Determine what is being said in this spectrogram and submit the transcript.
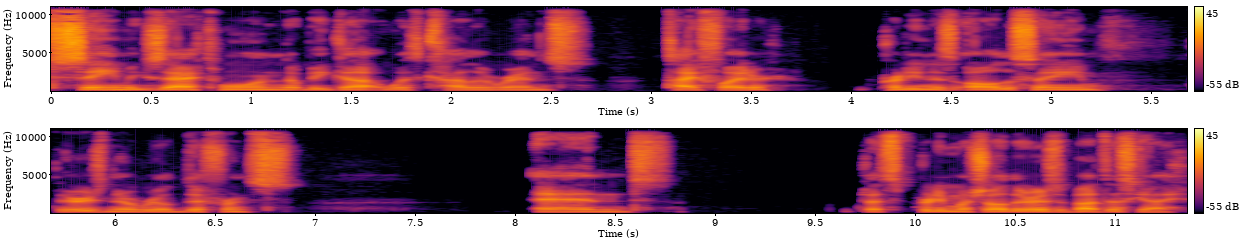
Same exact one that we got with Kylo Ren's TIE Fighter. Printing is all the same. There is no real difference. And that's pretty much all there is about this guy.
